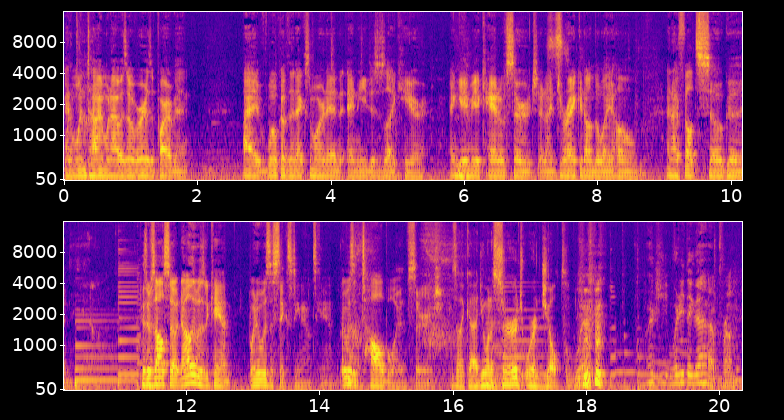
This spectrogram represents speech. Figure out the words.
and one time when I was over his apartment, I woke up the next morning and he just was like here and gave me a can of Surge, and I drank it on the way home, and I felt so good. Because there's also not only was it a can, but it was a 16 ounce can. It was a tall boy of Surge. He's like, uh, "Do you want a surge or a jolt?" Where did you Where do you dig that up from?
